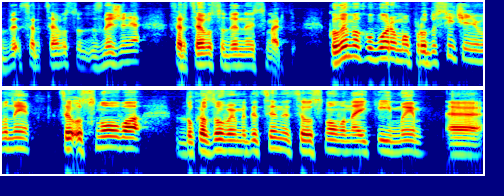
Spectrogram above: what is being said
серцево- зниження серцево-судинної смерті. Коли ми говоримо про дослідження, вони це основа доказової медицини, це основа, на якій ми е,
